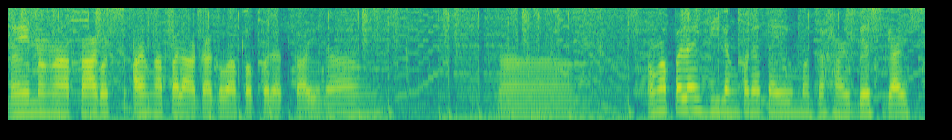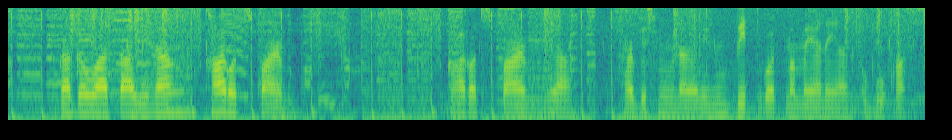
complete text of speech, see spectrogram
may mga carrots ay nga pala gagawa pa pala tayo ng ng o nga pala hindi lang pala tayo mag-harvest guys. Gagawa tayo ng carrots farm. Carrots farm yeah. Harvest muna natin yung beetroot mamaya na yan o bukas.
